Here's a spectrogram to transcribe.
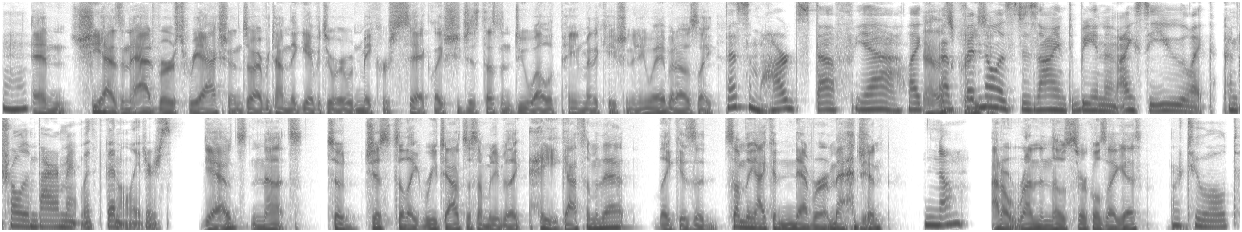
Mm-hmm. And she has an adverse reaction. So every time they gave it to her, it would make her sick. Like she just doesn't do well with pain medication anyway. But I was like, That's some hard stuff. Yeah. Like yeah, fentanyl is designed to be in an ICU, like controlled environment with ventilators. Yeah. It's nuts. So just to like reach out to somebody be like, hey, you got some of that? Like, is it something I could never imagine? No. I don't run in those circles, I guess. We're too old.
